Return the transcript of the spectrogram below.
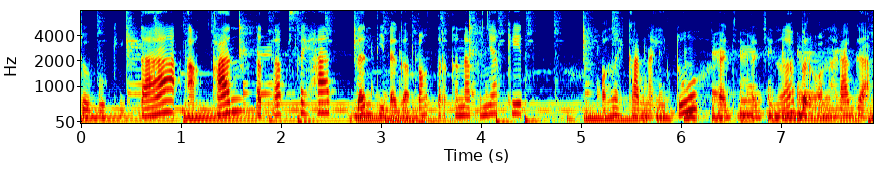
tubuh kita akan tetap sehat dan tidak gampang terkena penyakit. Oleh karena itu, rajin-rajinlah berolahraga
